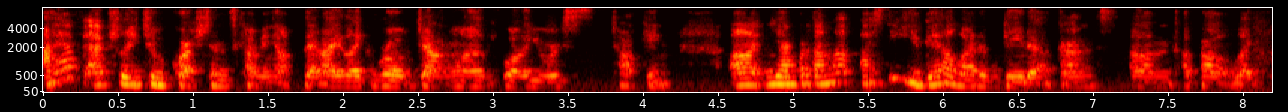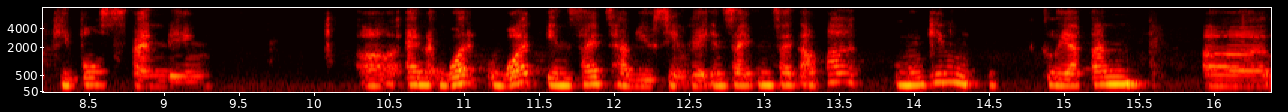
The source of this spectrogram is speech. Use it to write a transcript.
I have actually two questions coming up that I like wrote down while, while you were talking. Uh, yang pertama pasti you get a lot of data kan um, about like people spending. Uh, and what what insights have you seen? Kayak insight-insight apa mungkin kelihatan uh,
